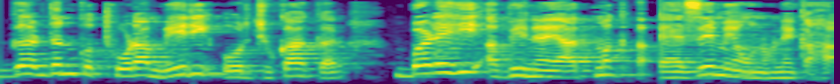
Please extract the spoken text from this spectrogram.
गर्दन को थोड़ा मेरी ओर झुकाकर बड़े ही अभिनयात्मक ऐसे में उन्होंने कहा,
